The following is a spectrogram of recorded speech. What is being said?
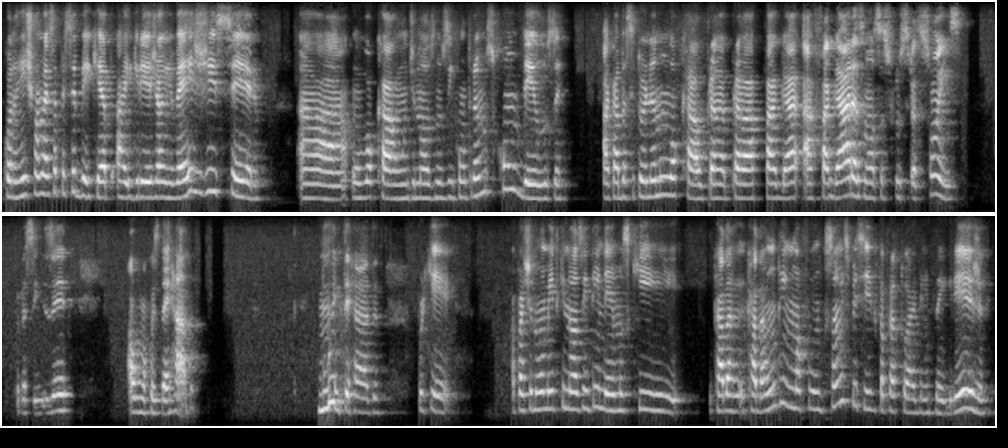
quando a gente começa a perceber que a, a igreja, ao invés de ser a, um local onde nós nos encontramos com Deus, né, acaba se tornando um local para afagar as nossas frustrações, por assim dizer, alguma coisa está errada. Muito errada. Porque a partir do momento que nós entendemos que cada, cada um tem uma função específica para atuar dentro da igreja,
